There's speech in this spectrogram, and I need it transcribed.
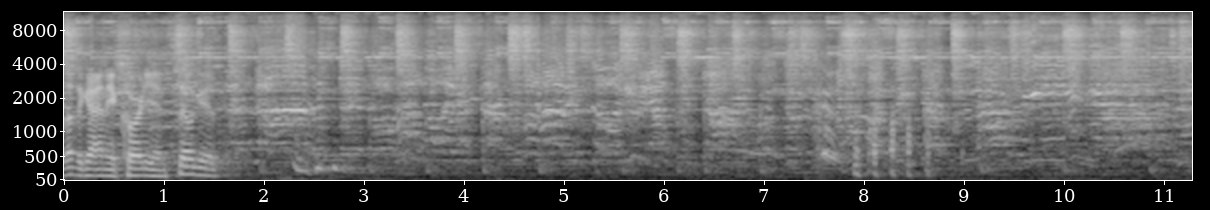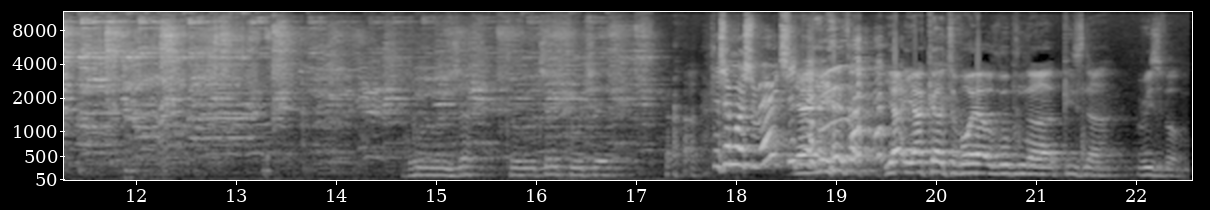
I love the guy on the accordion. So good. To že moš več? Ja, jaka tvoja ulubna pizna Rizvo?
